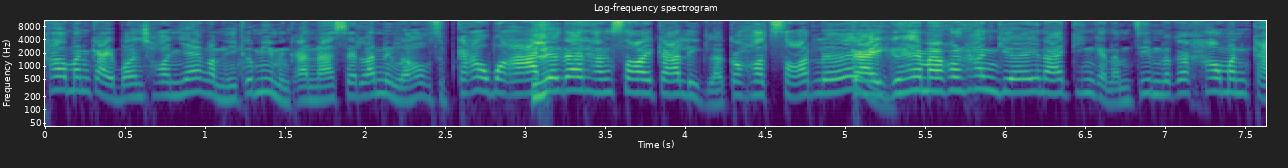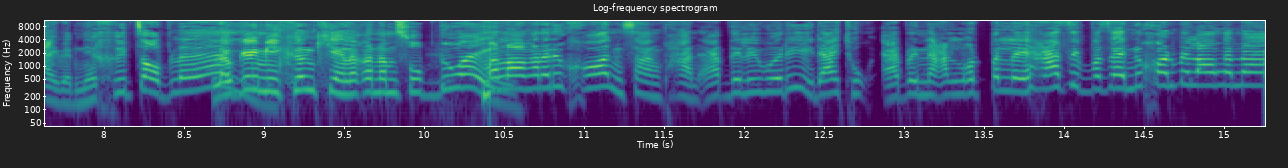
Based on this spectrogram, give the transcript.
ข้าวมันไก่บอลชอนแยกแบบนี้ก็มีเหมือนกันนะเซตละ169บาทเลือกได้ทั้งซอยกาลิกแล้วก็ฮอตซอสเลยไก่คือให้มาค่อนข้างเยอะนะกินกับน้ำจิ้มแล้วก็ข้าวมันไก่แบบนี้คือจบเลย แล้วก็ยังมีเครื่องเคียงแล้วก็น้ำซุปด้วย มาลองกันนะทุกคนสั่งผ่านแอป Delivery ได้ทุกแอปเลยนะลดไปเลย 50%ทุกคนไปลองกันนะ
